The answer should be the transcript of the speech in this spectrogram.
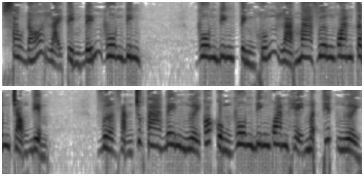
Sau đó lại tìm đến Golding. Golding tình huống là ma vương quan tâm trọng điểm. Vừa vặn chúng ta bên người có cùng Golding quan hệ mật thiết người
